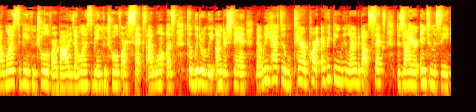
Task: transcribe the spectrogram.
I want us to be in control of our bodies. I want us to be in control of our sex. I want us to literally understand that we have to tear apart everything we learned about sex, desire, intimacy,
